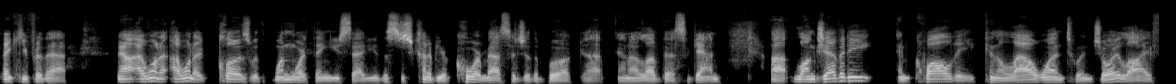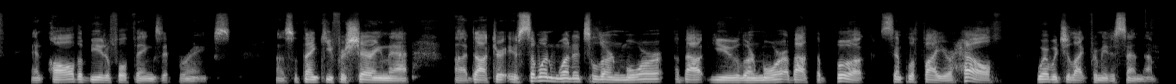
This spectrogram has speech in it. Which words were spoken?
Thank you for that. Now, I want to I want to close with one more thing you said. You this is kind of your core message of the book, uh, and I love this. Again, uh, longevity and quality can allow one to enjoy life and all the beautiful things it brings. Uh, so thank you for sharing that. Uh, doctor, if someone wanted to learn more about you, learn more about the book, Simplify Your Health, where would you like for me to send them?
